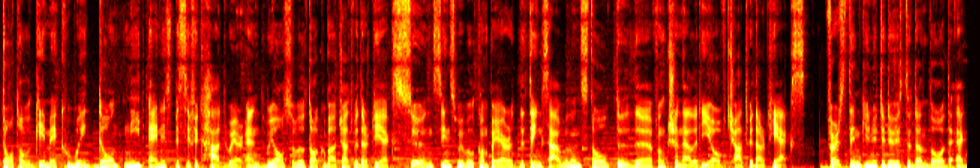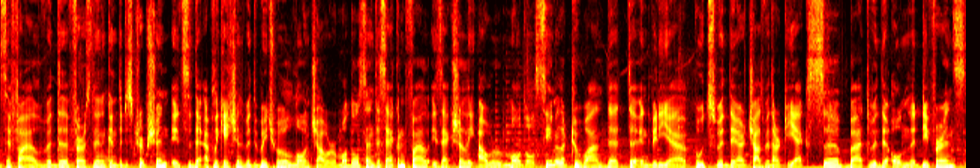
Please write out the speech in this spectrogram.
total gimmick, we don't need any specific hardware and we also will talk about Chat with RTX soon since we will compare the things I will install to the functionality of Chat with RTX. First thing you need to do is to download the exe file with the first link in the description. It's the application with which we will launch our models and the second file is actually our model, similar to one that uh, Nvidia puts with their chat with RTX, uh, but with the only difference,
